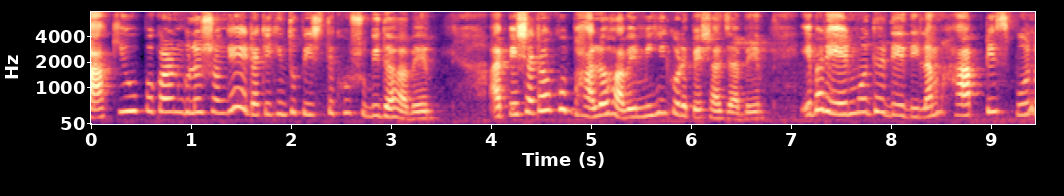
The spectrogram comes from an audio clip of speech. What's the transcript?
বাকি উপকরণগুলোর সঙ্গে এটাকে কিন্তু পিষতে খুব সুবিধা হবে। আর পেশাটাও খুব ভালো হবে, মিহি করে পেশা যাবে। এবার এর মধ্যে দিয়ে দিলাম হাফ টিস্পুন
